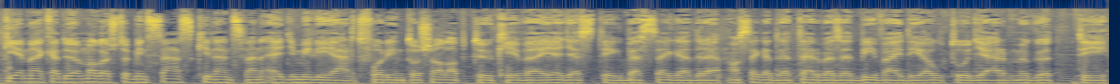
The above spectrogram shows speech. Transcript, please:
Kiemelkedően magas több mint 191 milliárd forintos alaptőkével jegyezték be Szegedre. A Szegedre tervezett BYD autógyár mögötti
